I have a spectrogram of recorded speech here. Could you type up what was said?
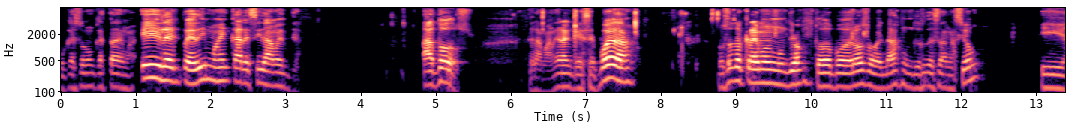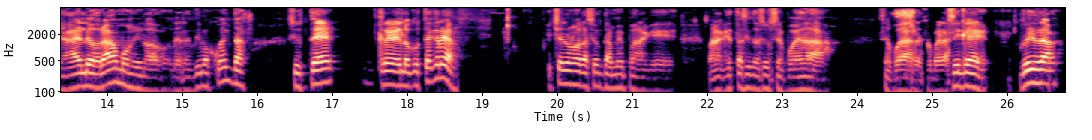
porque eso nunca está de más. Y le pedimos encarecidamente a todos, de la manera en que se pueda. Nosotros creemos en un Dios todopoderoso, ¿verdad? Un Dios de sanación. Y a Él le oramos y le rendimos cuenta. Si usted cree lo que usted crea, échale una oración también para que, para que esta situación se pueda, se pueda resolver. Así que, Luisa,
